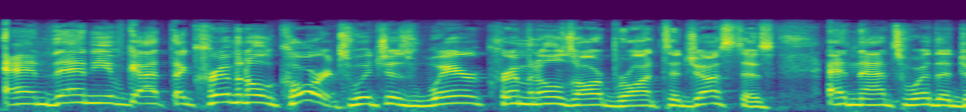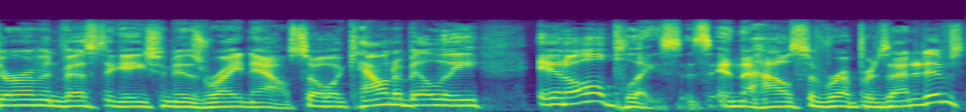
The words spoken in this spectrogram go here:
And then you've got the criminal courts, which is where criminals are brought to justice. And that's where the Durham investigation is right now. So accountability in all places. In the House of Representatives,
